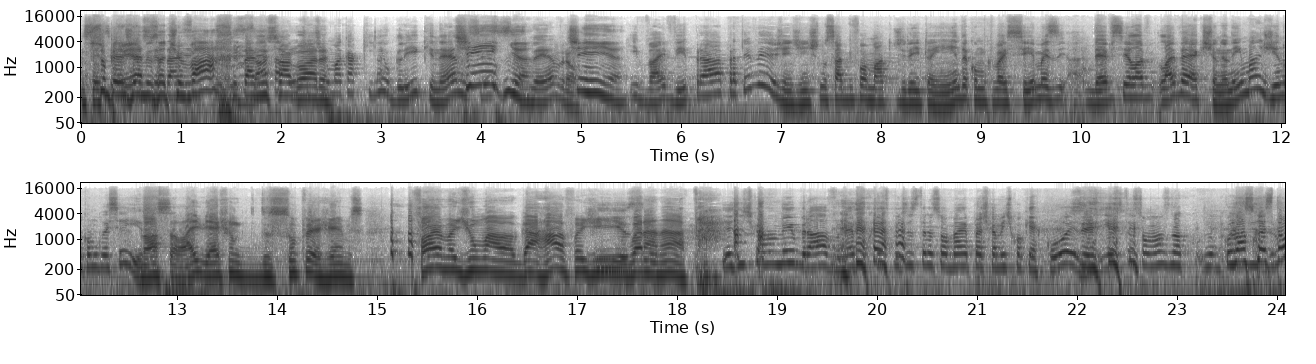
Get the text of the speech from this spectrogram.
Super Gêmeos tá- ativar? Você tá nisso agora. Tinha o macaquinho, o Glick, né? Não sei se Tinha! vocês lembram? Tinha. E vai vir pra, pra TV, gente. A gente não sabe o formato direito ainda, como que vai ser, mas ah, deve ser live, live action. Eu nem imagino como que vai ser isso. Nossa, live action dos Super Gêmeos. Forma de uma garrafa de Isso. Guaraná. Pá. E a gente ficava meio bravo, né? Porque eles podiam se transformar em praticamente qualquer coisa. E eles transformavam na, na coisa Umas coisas tão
